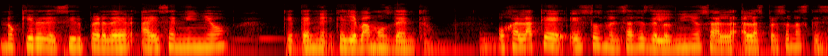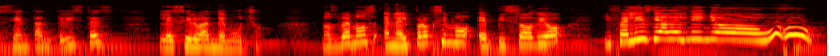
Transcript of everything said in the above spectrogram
no quiere decir perder a ese niño que, ten- que llevamos dentro. Ojalá que estos mensajes de los niños a, la- a las personas que se sientan tristes les sirvan de mucho. Nos vemos en el próximo episodio y feliz día del niño. ¡Woohoo!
